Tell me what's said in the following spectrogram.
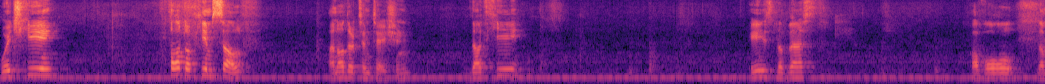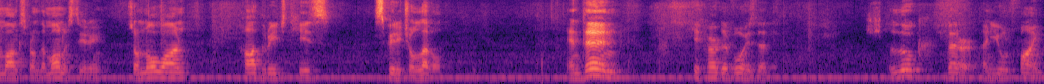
which he thought of himself, another temptation, that he is the best of all the monks from the monastery, so no one had reached his spiritual level. And then he heard a voice that look better and you'll find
